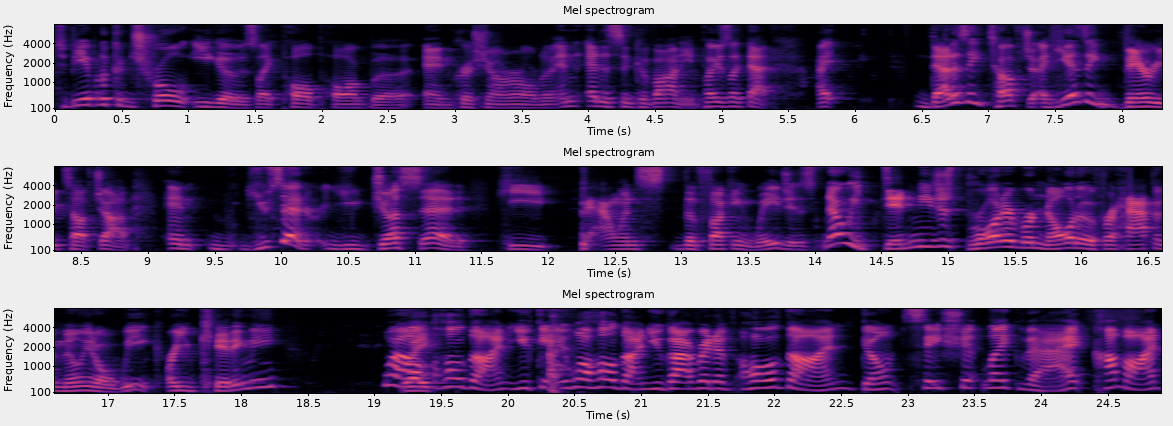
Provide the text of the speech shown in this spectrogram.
to be able to control egos like Paul Pogba and Cristiano Ronaldo and Edinson Cavani, and players like that, I that is a tough job. He has a very tough job. And you said you just said he balance the fucking wages. No, he didn't. He just brought in Ronaldo for half a million a week. Are you kidding me? Well, like, hold on. You can well hold on. You got rid of hold on. Don't say shit like that. Come on.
